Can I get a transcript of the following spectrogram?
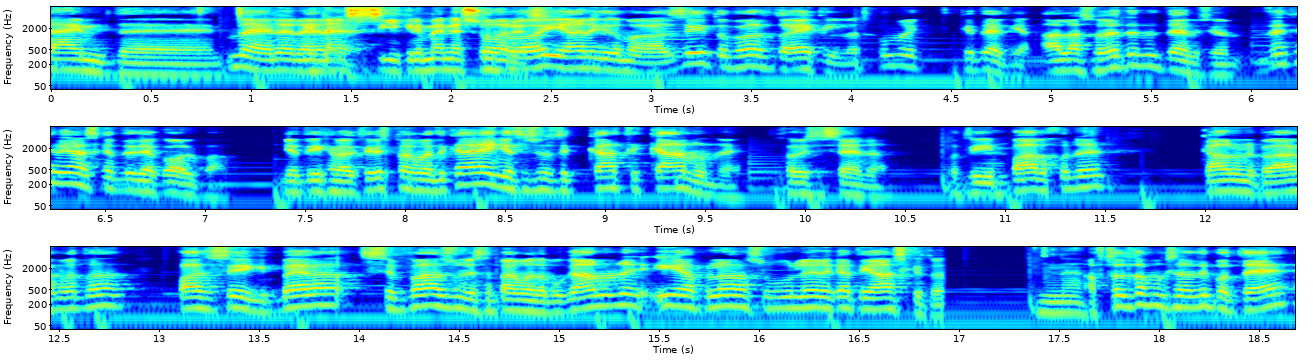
timed. ε, Ναι, ναι, ναι. ναι. Ήταν στις συγκεκριμένες Το ώρες. πρωί άνοιγε το μαγαζί, το βράδυ το έκλεινε, ας πούμε και τέτοια. Αλλά στο Red Dead Redemption δεν χρειάστηκαν τέτοια κόλπα. Γιατί οι χαρακτήρε πραγματικά ένιωθες ότι κάτι κάνουν χωρίς εσένα. Ότι Ναι. υπάρχουν, κάνουν πράγματα, πας εσύ εκεί πέρα, σε βάζουν στα πράγματα που κάνουν ή απλά σου λένε κάτι άσχετο. Ναι. Αυτό δεν το έχουμε ξαναδεί ποτέ.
